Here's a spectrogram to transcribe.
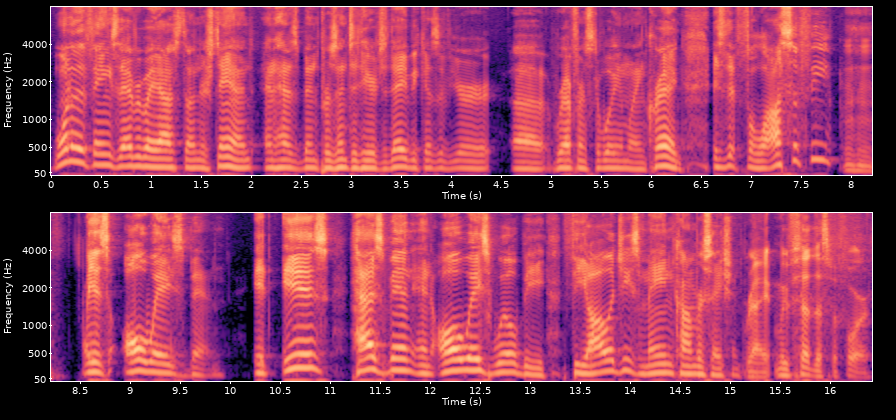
one of the things that everybody has to understand and has been presented here today because of your uh, reference to William Lane Craig is that philosophy is always been. It is, has been, and always will be theology's main conversation. Right. We've said this before.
